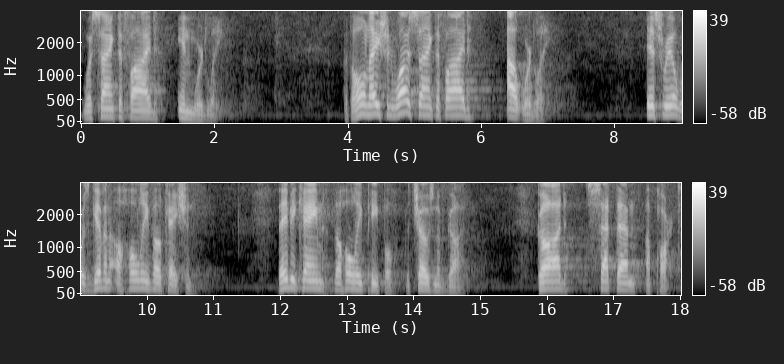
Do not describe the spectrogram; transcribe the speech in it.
was sanctified inwardly, but the whole nation was sanctified outwardly. Israel was given a holy vocation. They became the holy people, the chosen of God. God set them apart.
